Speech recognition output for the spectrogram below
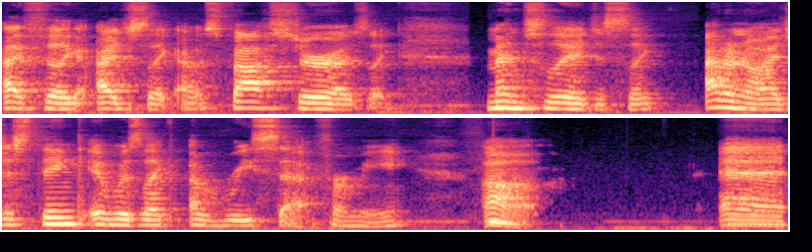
I feel like I just like I was faster. I was like mentally. I just like I don't know. I just think it was like a reset for me. Hmm. Um, and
